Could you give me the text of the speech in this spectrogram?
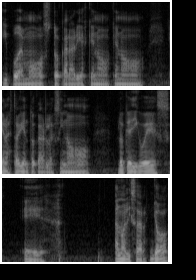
y podemos tocar áreas que no que no que no está bien tocarlas. Sino lo que digo es eh, anualizar yo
